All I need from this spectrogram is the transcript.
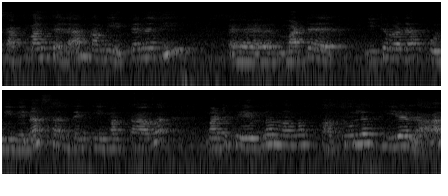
සක්මන් කළා මම එතනදී මට ඊට වඩා පොඩි වෙනස් අත්දැකීමක් ආවා මට තේරුණා මම පතුල තියලා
